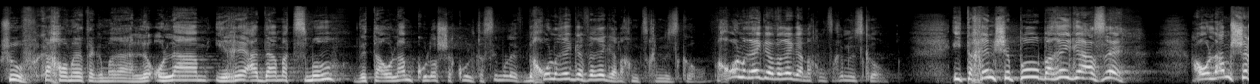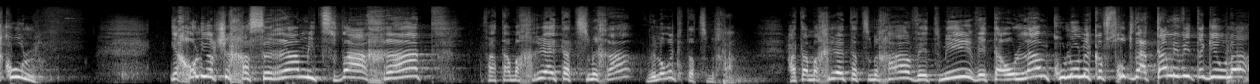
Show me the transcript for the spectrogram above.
שוב, ככה אומרת הגמרא, לעולם יראה אדם עצמו ואת העולם כולו שקול. תשימו לב, בכל רגע ורגע אנחנו צריכים לזכור. בכל רגע ורגע אנחנו צריכים לזכור. ייתכן שפה, ברגע הזה, העולם שקול. יכול להיות שחסרה מצווה אחת ואתה מכריע את עצמך, ולא רק את עצמך. אתה מכריע את עצמך ואת מי? ואת העולם כולו לכף זכות, ואתה מביא את הגאולה.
